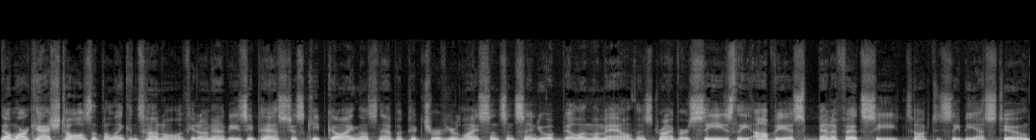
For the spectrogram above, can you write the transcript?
No more cash tolls at the Lincoln Tunnel. If you don't have E-ZPass, just keep going. They'll snap a picture of your license and send you a bill in the mail. This driver sees the obvious benefits. He talked to CBS 2.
